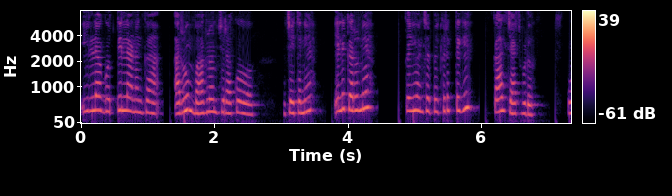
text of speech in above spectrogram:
ಇಲ್ಲ, ಗೊತ್ತಿಲ್ಲ ನಂಗ. ಆ ರೂಮ್ ಬಾಗ್ಲು ಒಂಚೂರು ಹಾಕು, ಚೈತನ್ಯ. ಎಲ್ಲಿ ಕರುಣ್ಯ? ಕೈ ಒಂದ್ ಸ್ವಲ್ಪ ಈ ತೆಗಿ. ಕಾಲ್ ಚಾಚ್ಬಿಡು. ಓ,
